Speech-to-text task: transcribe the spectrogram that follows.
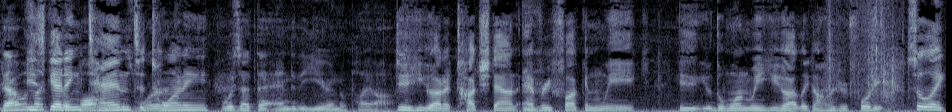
that was He's like getting bulk of 10 to work 20. Was at the end of the year in the playoffs. Dude, he got a touchdown every fucking week. He the one week he got like 140. So like,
